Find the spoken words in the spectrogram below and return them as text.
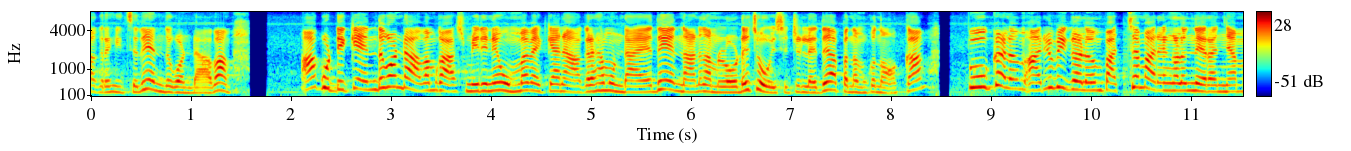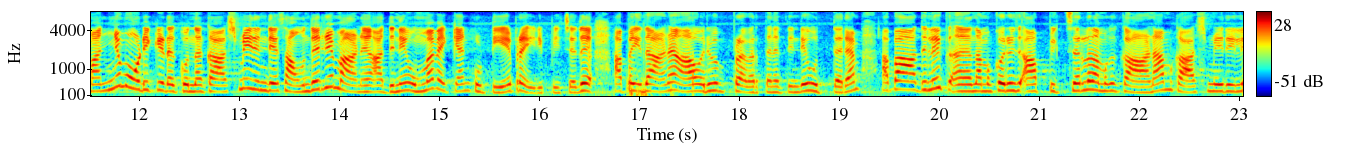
ആഗ്രഹിച്ചത് എന്തുകൊണ്ടാവാം? ആ കുട്ടിക്ക് എന്തുകൊണ്ടാവാം കാശ്മീരിനെ ഉമ്മ വെക്കാൻ ആഗ്രഹമുണ്ടായത് എന്നാണ് നമ്മളോട് ചോദിച്ചിട്ടുള്ളത്. അപ്പം നമുക്ക് നോക്കാം. പൂക്കളും അരുവികളും പച്ചമരങ്ങളും നിറഞ്ഞ മഞ്ഞു മൂടിക്കിടക്കുന്ന കാശ്മീരിന്റെ സൗന്ദര്യമാണ് അതിനെ ഉമ്മ വെക്കാൻ കുട്ടിയെ പ്രേരിപ്പിച്ചത്. അപ്പോൾ ഇതാണ് ആ ഒരു പ്രവർത്തനത്തിന്റെ ഉത്തരം. അപ്പോൾ അതിൽ നമുക്കൊരു ആ പിക്ചറിൽ നമുക്ക് കാണാം. കാശ്മീരിൽ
